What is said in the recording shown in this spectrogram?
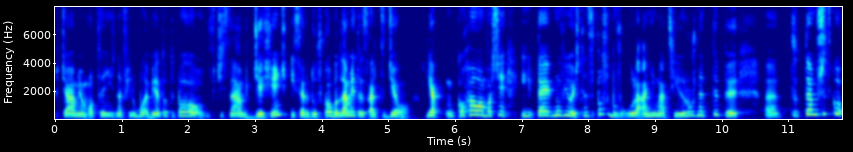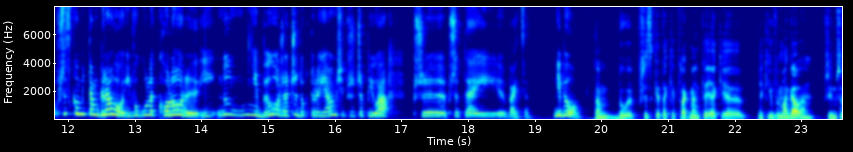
chciałam ją ocenić na Filmwebie, to typowo wcisnęłam 10 i serduszko, bo dla mnie to jest arcydzieło. Ja kochałam właśnie i tak jak mówiłeś, ten sposób w ogóle animacji, różne typy, e, tam wszystko, wszystko mi tam grało i w ogóle kolory i no, nie było rzeczy, do której ja bym się przyczepiła przy, przy tej bajce. Nie było. Tam były wszystkie takie fragmenty, jakie, jakich wymagałem. Czyli np.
